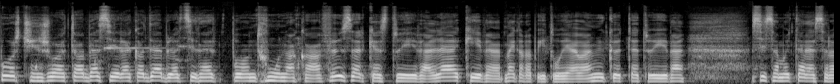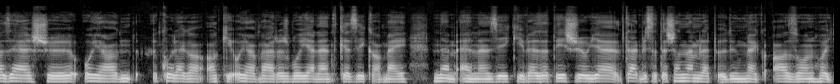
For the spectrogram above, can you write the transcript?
Porcsin Zsoltal beszélek a debrecinet.hu-nak a főszerkesztőjével, lelkével, megalapítójával, működtetőjével. Azt hiszem, hogy te leszel az első olyan kollega, aki olyan városból jelentkezik, amely nem ellenzéki vezetésű. Ugye természetesen nem lepődünk meg azon, hogy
